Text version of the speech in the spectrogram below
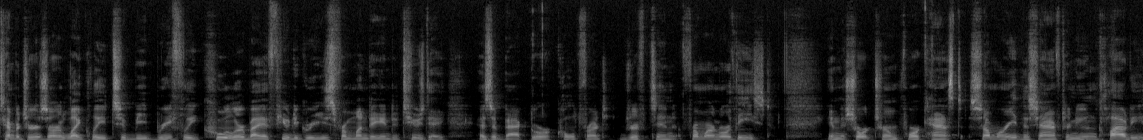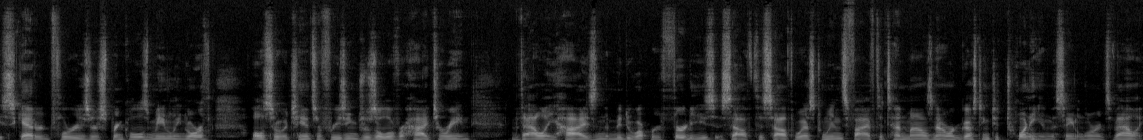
Temperatures are likely to be briefly cooler by a few degrees from Monday into Tuesday as a backdoor cold front drifts in from our northeast. In the short term forecast summary this afternoon, cloudy, scattered flurries or sprinkles, mainly north, also a chance of freezing drizzle over high terrain. Valley highs in the mid to upper 30s, south to southwest winds 5 to 10 miles an hour, gusting to 20 in the St. Lawrence Valley.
